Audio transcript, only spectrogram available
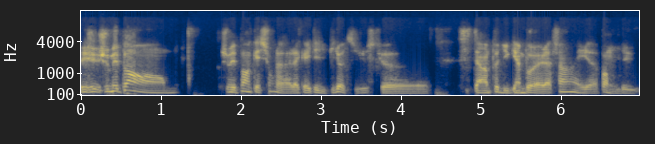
Je, je mets pas en je mets pas en question la, la qualité du pilote, c'est juste que c'était un peu du gamble à la fin et euh, pardon, du,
